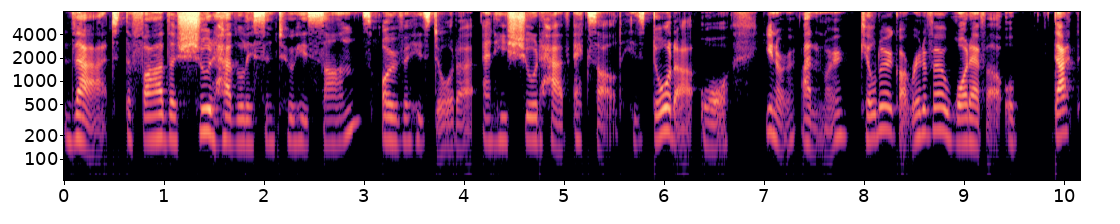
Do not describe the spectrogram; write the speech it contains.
That the father should have listened to his sons over his daughter and he should have exiled his daughter or, you know, I don't know, killed her, got rid of her, whatever, or that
